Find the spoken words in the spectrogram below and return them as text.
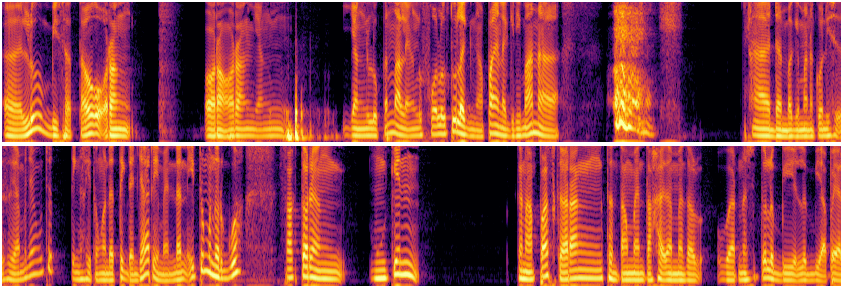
uh, lu bisa tahu orang orang-orang yang yang lu kenal yang lu follow tuh lagi ngapain lagi di mana. Uh, dan bagaimana kondisi segala itu tinggal hitungan detik dan jari men. Dan itu menurut gua faktor yang mungkin kenapa sekarang tentang mental health dan mental awareness itu lebih lebih apa ya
